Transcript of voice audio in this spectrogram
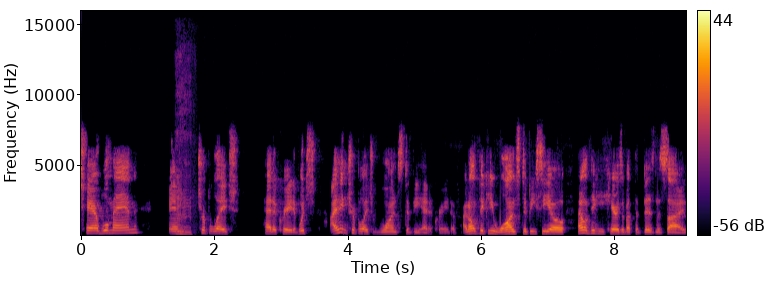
chairwoman, and Mhm. Triple H head of creative, which I think Triple H wants to be head of creative. I don't think he wants to be CEO. I don't think he cares about the business side,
